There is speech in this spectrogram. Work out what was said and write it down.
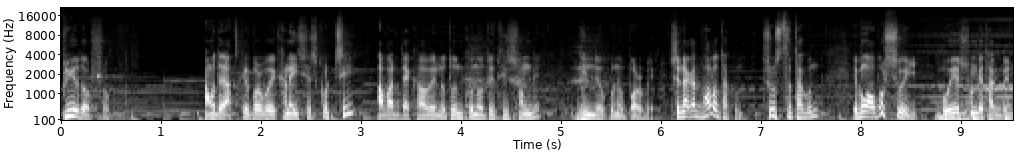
প্রিয় দর্শক আমাদের আজকের পর্ব এখানেই শেষ করছি। আবার দেখা হবে নতুন কোনো অতিথির সঙ্গে ভিন্ন কোনো পর্বে। সে নাগাদ ভালো থাকুন সুস্থ থাকুন এবং অবশ্যই বইয়ের সঙ্গে থাকবেন।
